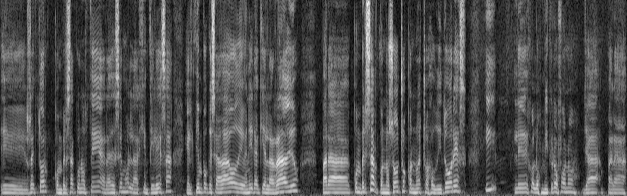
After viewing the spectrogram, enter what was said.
eh, rector, conversar con usted. Agradecemos la gentileza, el tiempo que se ha dado de venir aquí a la radio para conversar con nosotros, con nuestros auditores y le dejo los micrófonos ya para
